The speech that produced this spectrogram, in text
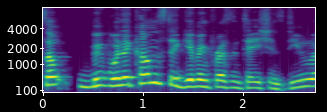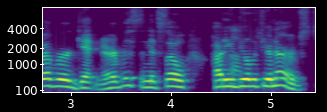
So, when it comes to giving presentations, do you ever get nervous? And if so, how do you Oh. deal with your nerves?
